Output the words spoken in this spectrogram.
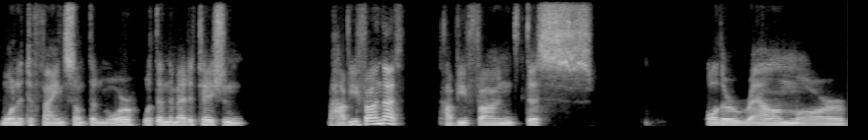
wanted to find something more within the meditation. Have you found that? Have you found this other realm or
